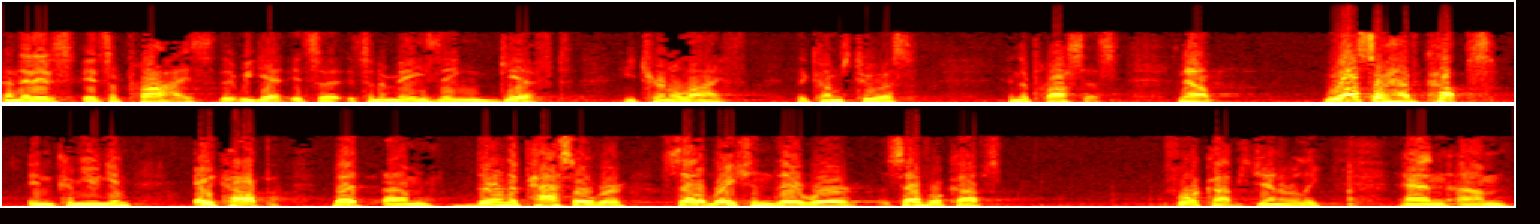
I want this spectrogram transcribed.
and that it's, it's a prize that we get. It's, a, it's an amazing gift, eternal life, that comes to us in the process. Now, we also have cups in communion, a cup, but um, during the Passover celebration, there were several cups, four cups generally, and um,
